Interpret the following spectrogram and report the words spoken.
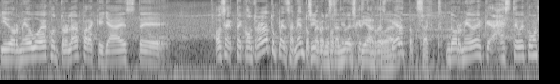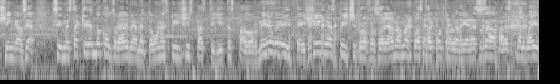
y dormido voy a controlar para que ya este, o sea, te controla tu pensamiento, Sí, pero, pero pues estando tienes que estar despierto, despierto. Exacto. Dormido de que, ah, este güey como chinga, o sea, si me está queriendo controlar y me meto unas pinches pastillitas para dormir, güey, y te chingas, pinche profesor, ya no me puedo estar controlando. Y en eso se me aparece que el güey,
